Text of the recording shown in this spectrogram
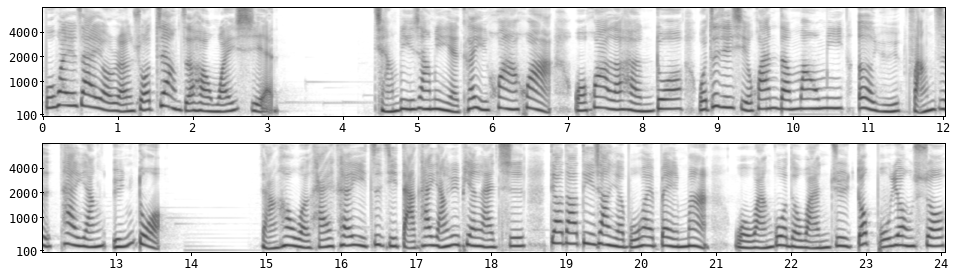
不会再有人说这样子很危险。墙壁上面也可以画画，我画了很多我自己喜欢的猫咪、鳄鱼、房子、太阳、云朵。然后我还可以自己打开洋芋片来吃，掉到地上也不会被骂。我玩过的玩具都不用收，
